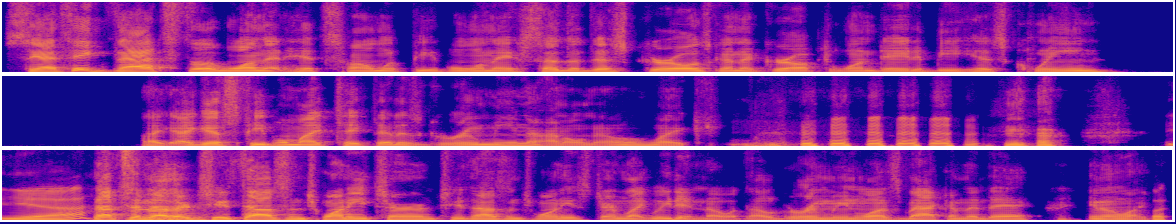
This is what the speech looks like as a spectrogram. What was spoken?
See, I think that's the one that hits home with people when they said that this girl is going to grow up to one day to be his queen. Like, I guess people might take that as grooming. I don't know. Like, yeah, That's another Um, 2020 term, 2020's term. Like we didn't know what the hell grooming was back in the day. You know, like What-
